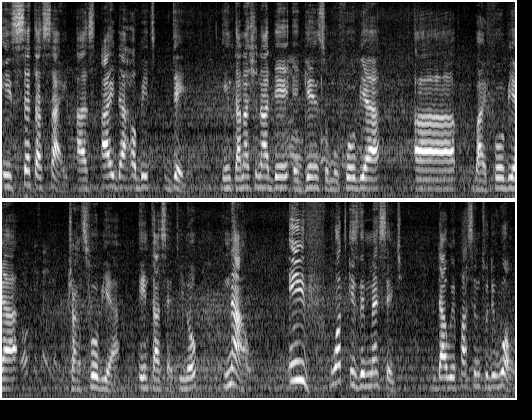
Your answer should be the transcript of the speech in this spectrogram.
is set aside as Ida Hobbit Day, International Day against homophobia, uh, biphobia, transphobia, intersex, you know. Now, if what is the message that we're passing to the world?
